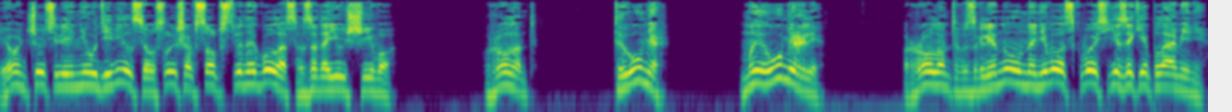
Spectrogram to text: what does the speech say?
и он чуть ли не удивился, услышав собственный голос, задающий его. «Роланд, ты умер? Мы умерли?» Роланд взглянул на него сквозь языки пламени.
